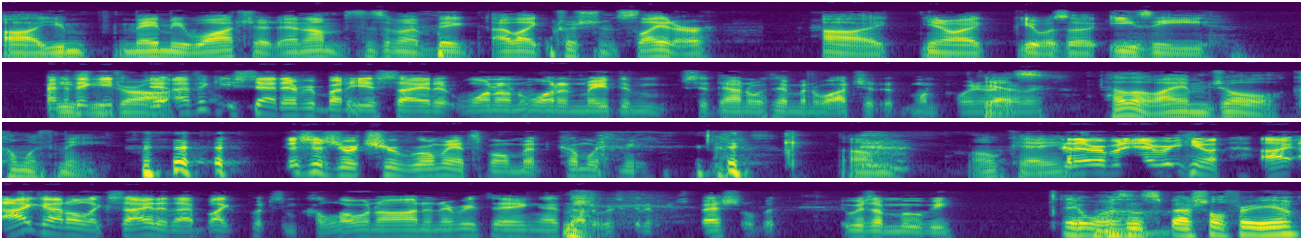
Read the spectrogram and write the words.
Uh, you made me watch it, and I'm since I'm a big, I like Christian Slater. Uh, you know, I, it was a easy. I think Easy he, draw. I think he set everybody aside at one on one and made them sit down with him and watch it at one point or Yes. Hello, I am Joel. Come with me. This is your true romance moment. Come with me. Um. Okay. And everybody, every, you know, I, I got all excited. I like put some cologne on and everything. I thought it was going to be special, but it was a movie. It wasn't Oh. special for you.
